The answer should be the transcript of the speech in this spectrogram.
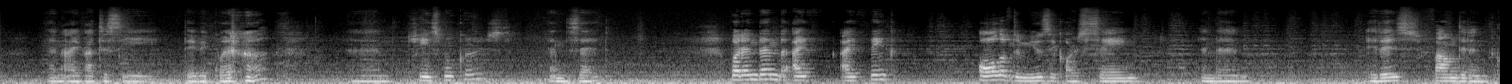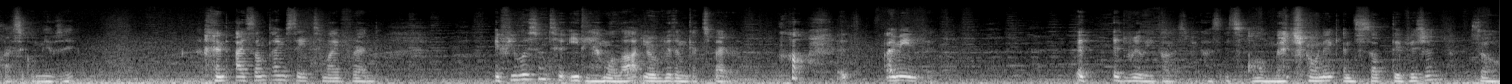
and I got to see David Guetta and Chainsmokers and Zedd. But and then I I think all of the music are same, and then it is founded in classical music. And I sometimes say to my friend, if you listen to EDM a lot, your rhythm gets better. I mean, it really does because it's all metronic and subdivision. So,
